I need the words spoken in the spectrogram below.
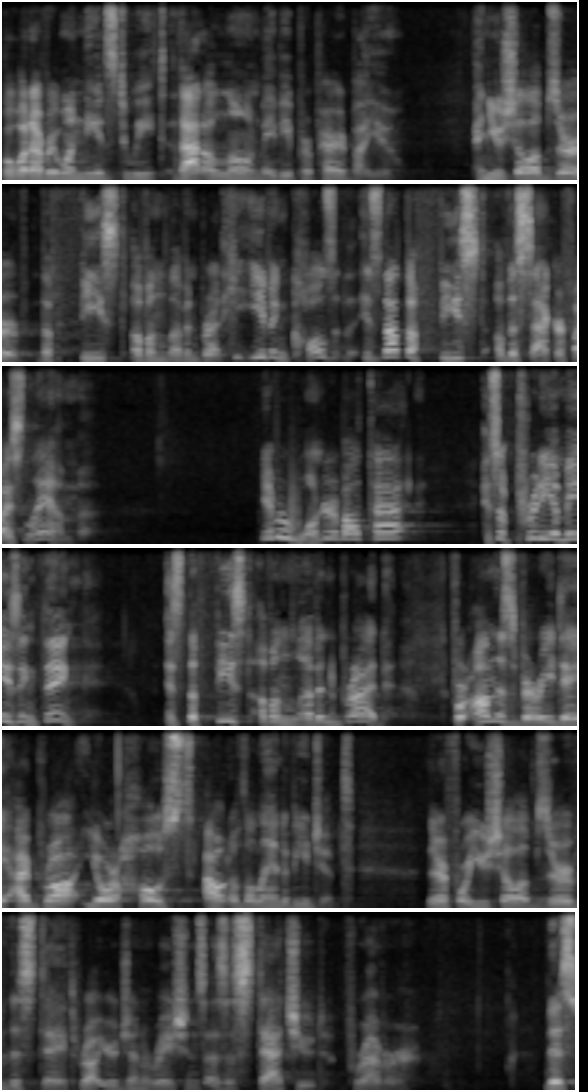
but what everyone needs to eat, that alone may be prepared by you. And you shall observe the feast of unleavened bread. He even calls it, it's not the feast of the sacrificed lamb. You ever wonder about that? It's a pretty amazing thing. It's the feast of unleavened bread. For on this very day I brought your hosts out of the land of Egypt. Therefore you shall observe this day throughout your generations as a statute forever. This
